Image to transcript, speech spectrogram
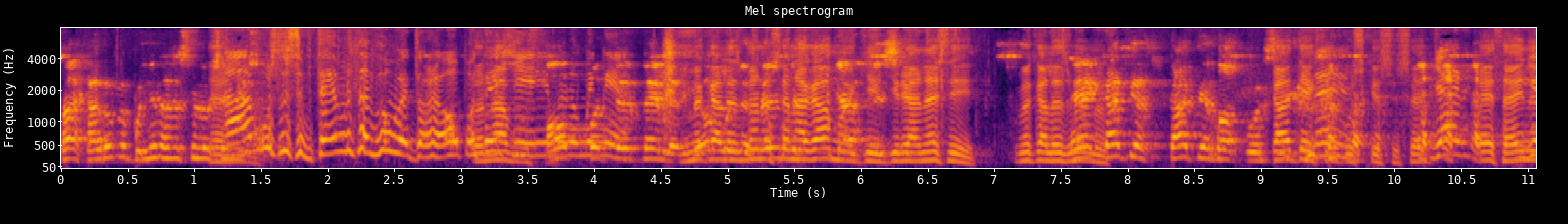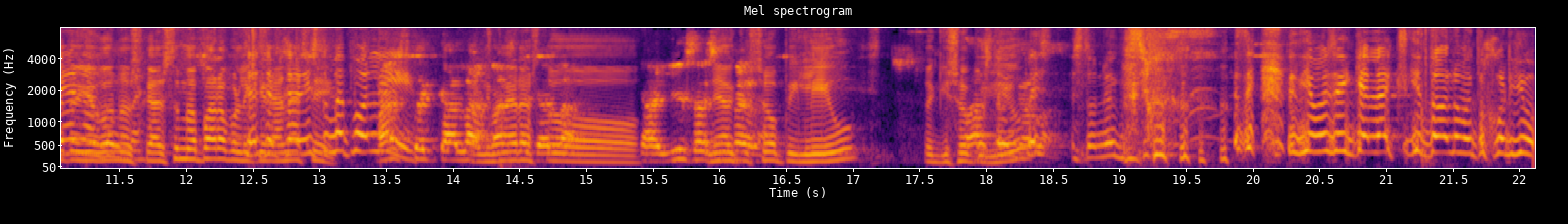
Θα χαρούμε πολύ να σας φιλοξενήσω. Αύγουστο, Σεπτέμβριο θα δούμε τώρα, όποτε Τον έχει Αύγουστο. Όποτε ημερομηνία. θέλετε. Είμαι όποτε καλεσμένος σε θέλετε, ένα γάμο στη εκεί, διάθεση. κύριε Ανέστη. Είμαι Ναι, καλεσμένο. κάτι, κάτι έχω ακούσει. Κάτι έχεις Ναι. ακούσει κι εσείς. Ε. Για- Ε, θα είναι για το να γεγονός. δούμε. Ευχαριστούμε πάρα πολύ, Σας κύριε Ανέστη. ευχαριστούμε Να πολύ. είστε καλά. να Καλημέρα είστε καλά. στο Καλή σας νέο ημέρα. Κισό Πηλίου. Στον Κισό Να είστε Πηλίου. καλά. Στον νέο Κισό. Παιδιά, μας έχει και αλλάξει και το όνομα του χωριού.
